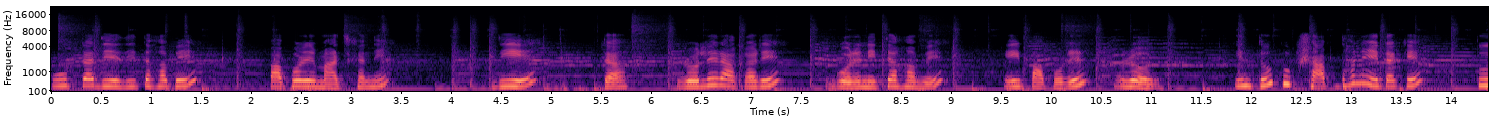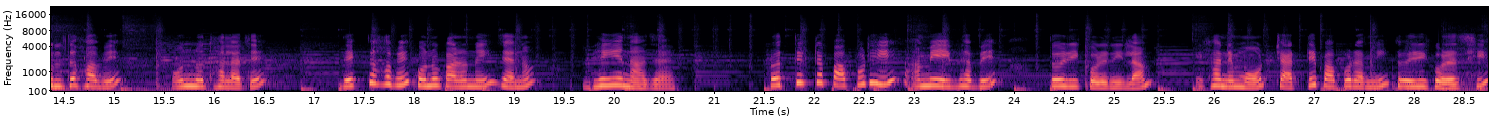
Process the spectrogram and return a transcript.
পুরটা দিয়ে দিতে হবে পাঁপড়ের মাঝখানে। দিয়ে একটা রোলের আকারে গড়ে নিতে হবে এই পাঁপড়ের রোল। কিন্তু খুব সাবধানে এটাকে তুলতে হবে অন্য থালাতে। দেখতে হবে কোনো কারণেই যেন ভেঙে না যায়। প্রত্যেকটা পাঁপড়ই আমি এইভাবে তৈরি করে নিলাম। এখানে মোট চারটে পাঁপড় আমি তৈরি করেছি।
